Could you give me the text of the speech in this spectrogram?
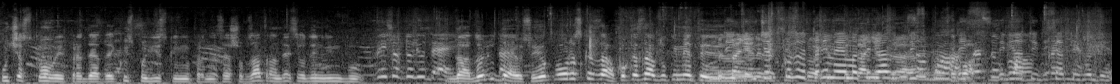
участковий прийде, да якусь повістку йому принесе, щоб завтра на 10 годин він був. Вийшов до людей. Да, до людей ось. Я розказав, показав документи. Дивіться, участковий отримає матеріал десь десь з 9-10 години.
